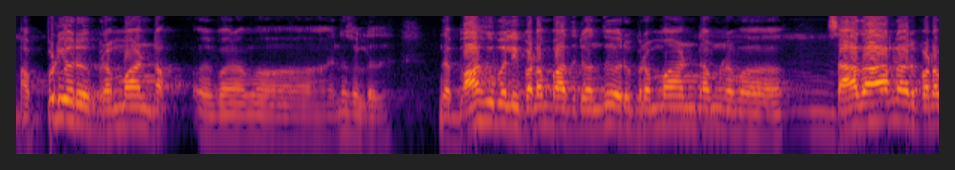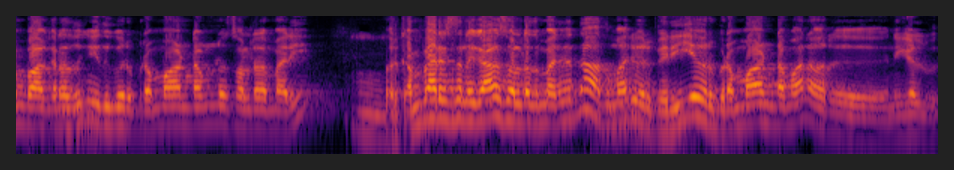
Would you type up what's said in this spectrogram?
அப்படி ஒரு பிரம்மாண்டம். இப்ப நம்ம என்ன சொல்றது? இந்த பாகுபலி படம் பார்த்துட்டு வந்து ஒரு பிரம்மாண்டம் நம்ம சாதாரண ஒரு படம் பார்க்கறதுக்கு இதுக்கு ஒரு பிரம்மாண்டம்னு சொல்ற மாதிரி. ஒரு கம்பேரிசனுக்காக சொல்றது மாதிரி இருந்தால் அது மாதிரி ஒரு பெரிய ஒரு பிரம்மாண்டமான ஒரு நிகழ்வு.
